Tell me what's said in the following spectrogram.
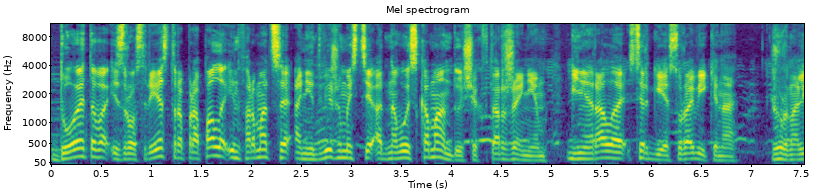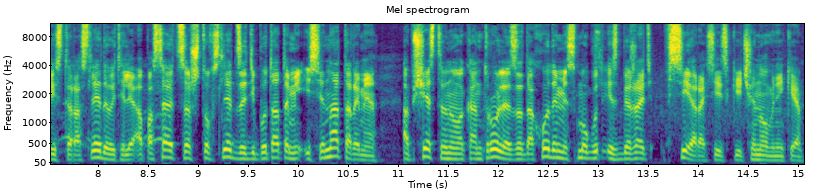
До этого из Росреестра пропала информация о недвижимости одного из командующих вторжением, генерала Сергея Суровикина. Журналисты-расследователи опасаются, что вслед за депутатами и сенаторами общественного контроля за доходами смогут избежать все российские чиновники.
